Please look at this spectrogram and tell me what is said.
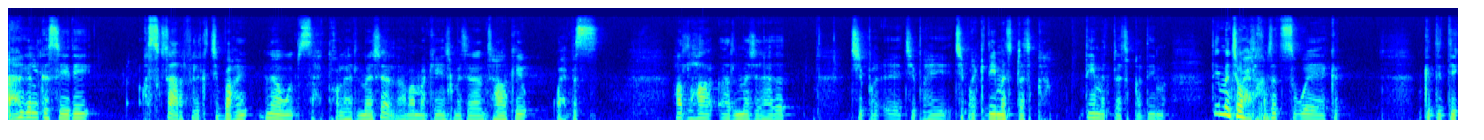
قال لك اسيدي خاصك تعرف الا كنتي باغي ناوي بصح تدخل لهاد المجال راه ما كاينش مثلا تهاكي وحبس هاد هاد المجال هذا تيبغي تيبغي تيبغيك ديما تبدا تقرا ديما تبدا تقرا ديما ديما انت واحد خمسة السوايع كدير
